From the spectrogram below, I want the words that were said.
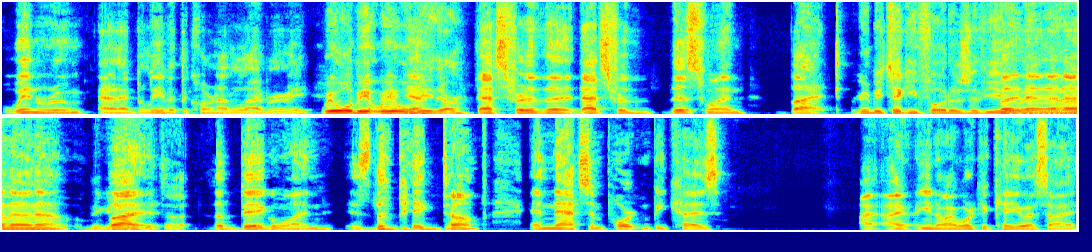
Winn Room at I believe at the Coronado Library. We will be we will Yeah. be there. That's for the that's for this one, but We're gonna be taking photos of you. but no and, no no no uh, no. sure But the big one is the big dump and that's important because I, I you know i work at kusi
